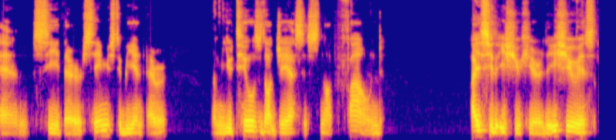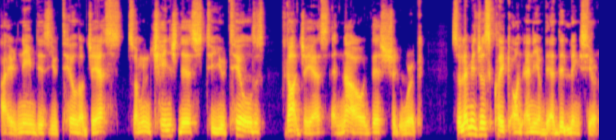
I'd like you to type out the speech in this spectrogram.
and see there seems to be an error. Um, utils.js is not found. I see the issue here. The issue is I named this util.js. So I'm going to change this to utils.js and now this should work. So let me just click on any of the edit links here,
